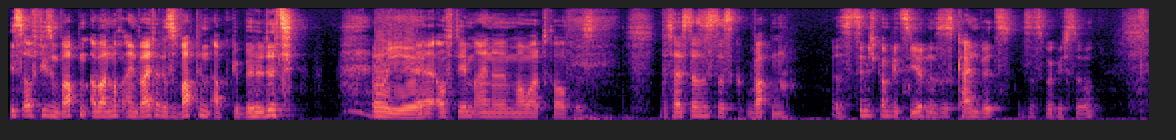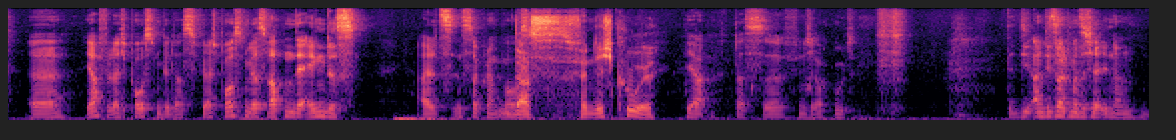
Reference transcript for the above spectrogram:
ist auf diesem Wappen aber noch ein weiteres Wappen abgebildet, Oh je. äh, auf dem eine Mauer drauf ist. Das heißt, das ist das Wappen. Das ist ziemlich kompliziert und es ist kein Witz. Es ist wirklich so. Äh, ja, vielleicht posten wir das. Vielleicht posten wir das Wappen der Engdes als Instagram-Post. das finde ich cool. Ja, das äh, finde ich auch gut. Die, an die sollte man sich erinnern.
